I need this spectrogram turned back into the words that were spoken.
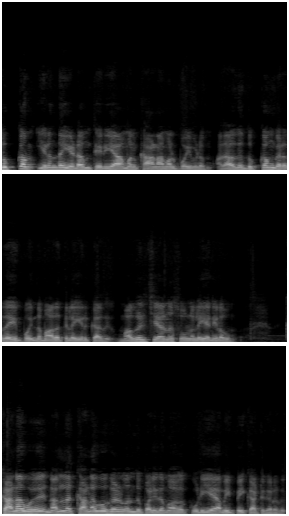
துக்கம் இருந்த இடம் தெரியாமல் காணாமல் போய்விடும். அதாவது துக்கங்கிறதே இப்போ இந்த மாதத்தில் இருக்காது. மகிழ்ச்சியான சூழ்நிலையே நிலவும். கனவு நல்ல கனவுகள் வந்து பலிதமாகக்கூடிய அமைப்பை காட்டுகிறது.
